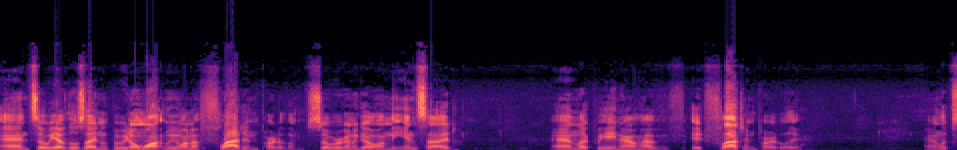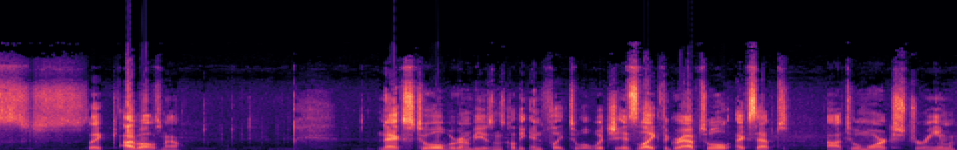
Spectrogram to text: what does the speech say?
And so we have those items, but we don't want we want to flatten part of them. So we're going to go on the inside. And look, we now have it flattened partly. And looks like eyeballs now. Next tool we're going to be using is called the inflate tool, which is like the grab tool, except uh, to a more extreme.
